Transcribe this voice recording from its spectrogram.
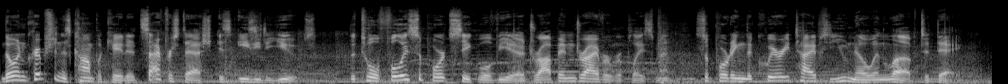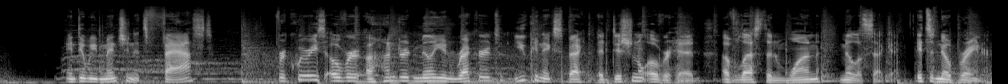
Though encryption is complicated, CipherStash is easy to use. The tool fully supports SQL via a drop in driver replacement, supporting the query types you know and love today. And did we mention it's fast? For queries over 100 million records, you can expect additional overhead of less than one millisecond. It's a no brainer.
